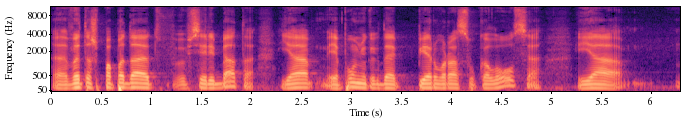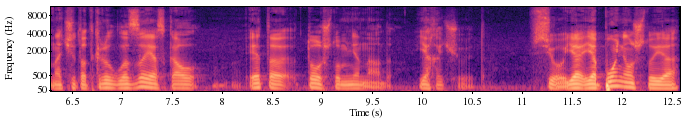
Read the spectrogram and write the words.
э, в это ж попадают все ребята. Я, я помню, когда я первый раз укололся, я, значит, открыл глаза, я сказал, это то, что мне надо. Я хочу это. Все, я, я понял, что я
